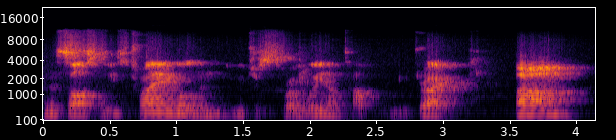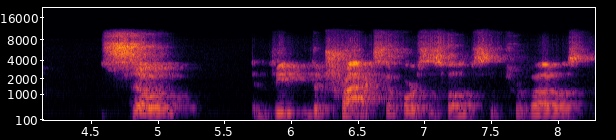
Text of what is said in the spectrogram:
an isosceles triangle, and you just throw weight on top of it, you drag. Um, so the, the tracks, the horses' hoofs, the travois,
